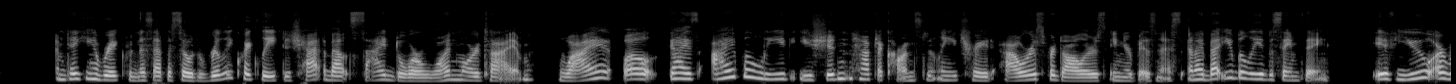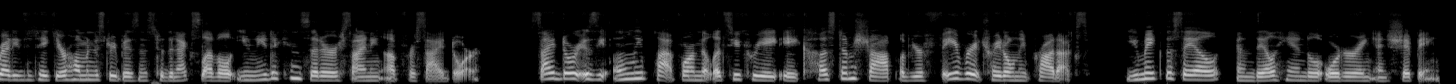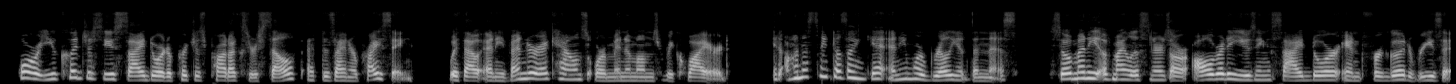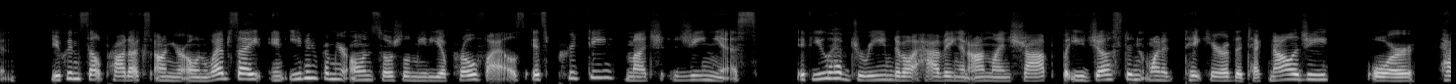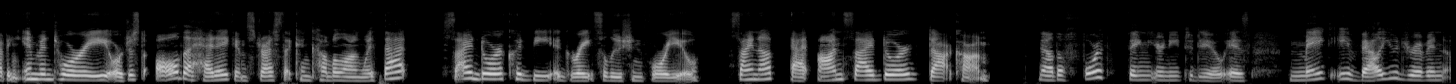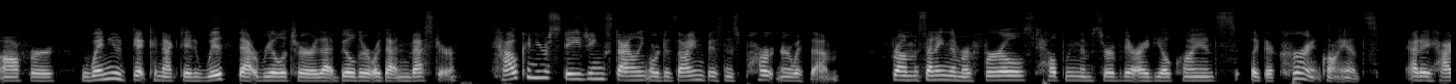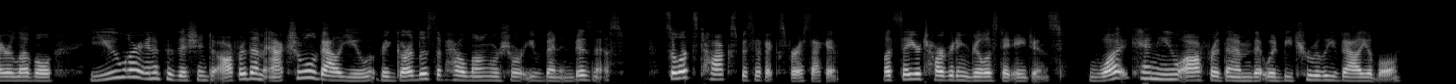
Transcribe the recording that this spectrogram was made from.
I'm taking a break from this episode really quickly to chat about Side Door one more time. Why? Well, guys, I believe you shouldn't have to constantly trade hours for dollars in your business, and I bet you believe the same thing. If you are ready to take your home industry business to the next level, you need to consider signing up for Side Door. Side Door is the only platform that lets you create a custom shop of your favorite trade only products. You make the sale and they'll handle ordering and shipping. Or you could just use Sidedoor to purchase products yourself at designer pricing without any vendor accounts or minimums required. It honestly doesn't get any more brilliant than this. So many of my listeners are already using Sidedoor and for good reason. You can sell products on your own website and even from your own social media profiles. It's pretty much genius. If you have dreamed about having an online shop, but you just didn't want to take care of the technology or having inventory or just all the headache and stress that can come along with that, Sidedoor could be a great solution for you. Sign up at onsidedoor.com. Now, the fourth thing you need to do is make a value driven offer when you get connected with that realtor, that builder, or that investor. How can your staging, styling, or design business partner with them? From sending them referrals to helping them serve their ideal clients, like their current clients, at a higher level, you are in a position to offer them actual value regardless of how long or short you've been in business. So let's talk specifics for a second. Let's say you're targeting real estate agents. What can you offer them that would be truly valuable?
